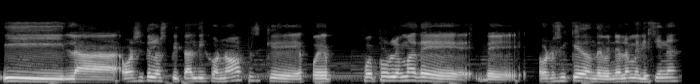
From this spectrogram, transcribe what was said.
y la, ahora sí que el hospital dijo, no, pues que fue, fue problema de, de, ahora sí que donde venía la medicina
